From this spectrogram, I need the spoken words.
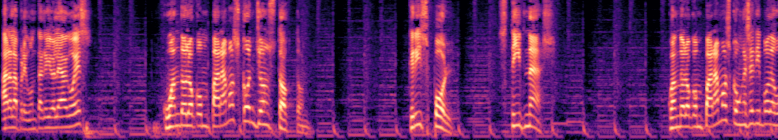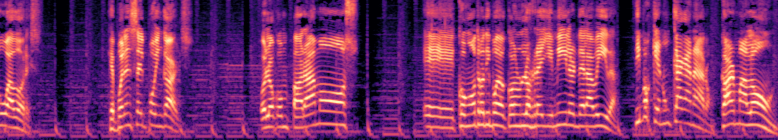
Ahora la pregunta que yo le hago es, cuando lo comparamos con John Stockton, Chris Paul, Steve Nash, cuando lo comparamos con ese tipo de jugadores que pueden ser point guards, o lo comparamos eh, con otro tipo de, con los Reggie Miller de la vida, tipos que nunca ganaron, Karl Malone,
